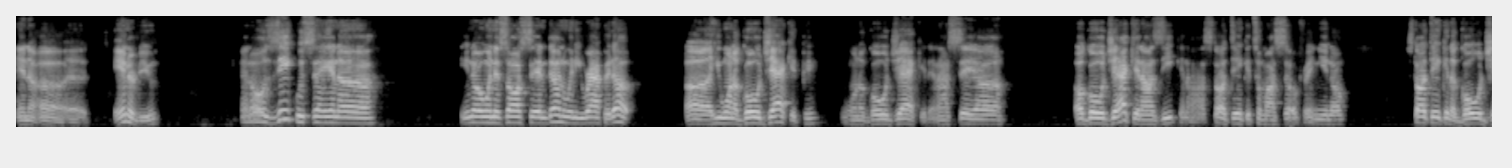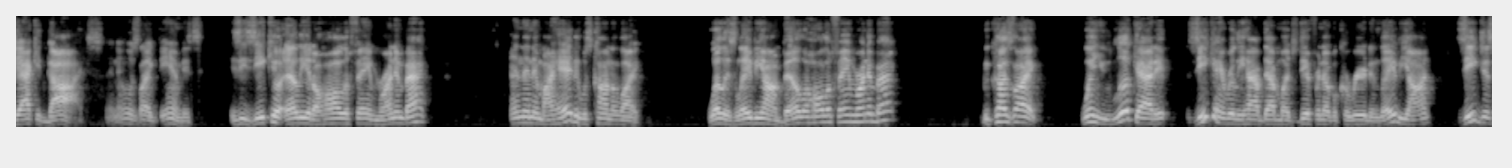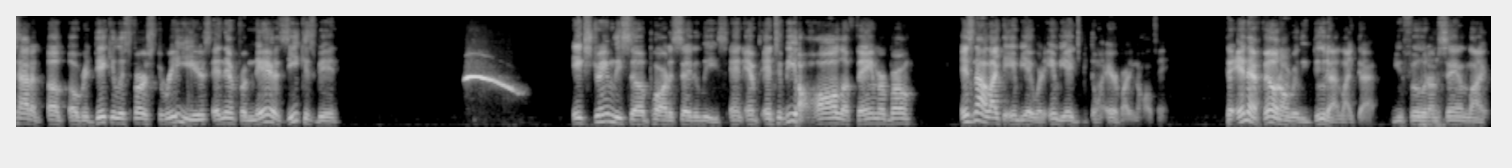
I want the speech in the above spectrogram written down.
in a, uh, a interview, and old Zeke was saying, uh, you know, when it's all said and done, when he wrap it up, uh, he want a gold jacket, P. He want a gold jacket, and I say, uh, a gold jacket on Zeke, and I start thinking to myself, and you know, start thinking of gold jacket guys, and it was like, damn, is is Ezekiel Elliott a Hall of Fame running back? And then in my head, it was kind of like, well, is Le'Veon Bell a Hall of Fame running back? Because, like, when you look at it, Zeke ain't really have that much different of a career than Le'Veon. Zeke just had a, a, a ridiculous first three years, and then from there, Zeke has been extremely subpar to say the least. And, and and to be a Hall of Famer, bro, it's not like the NBA where the NBA be throwing everybody in the Hall of Fame. The NFL don't really do that like that. You feel mm-hmm. what I'm mm-hmm. saying? Like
